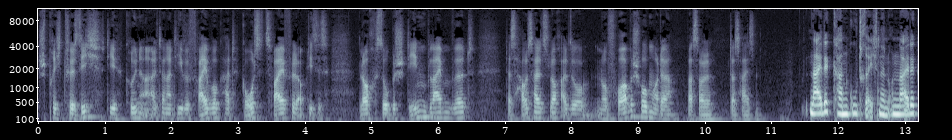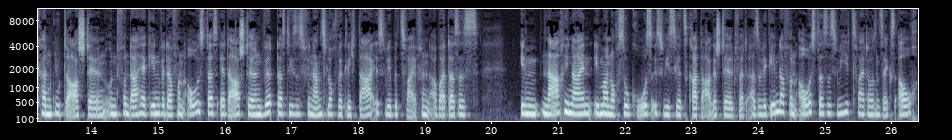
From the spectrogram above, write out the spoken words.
spricht für sich. Die grüne Alternative Freiburg hat große Zweifel, ob dieses Loch so bestehen bleiben wird. Das Haushaltsloch also nur vorgeschoben oder was soll das heißen? Neide kann gut rechnen und Neide kann gut darstellen. Und von daher gehen wir davon aus, dass er darstellen wird, dass dieses Finanzloch wirklich da ist. Wir bezweifeln aber, dass es im Nachhinein immer noch so groß ist, wie es jetzt gerade dargestellt wird. Also wir gehen davon aus, dass es wie 2006 auch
